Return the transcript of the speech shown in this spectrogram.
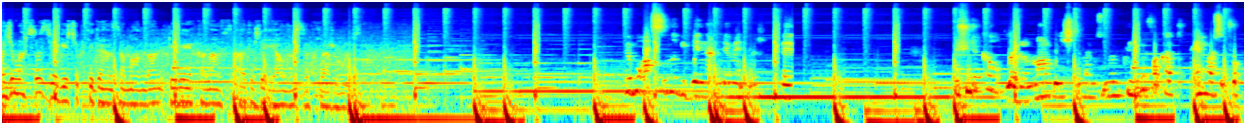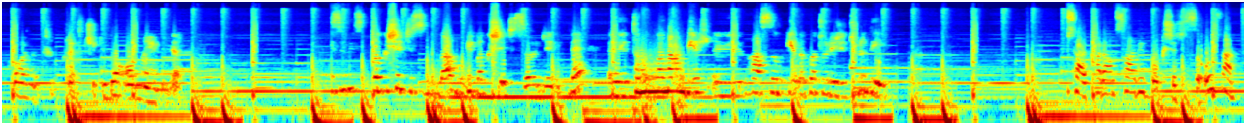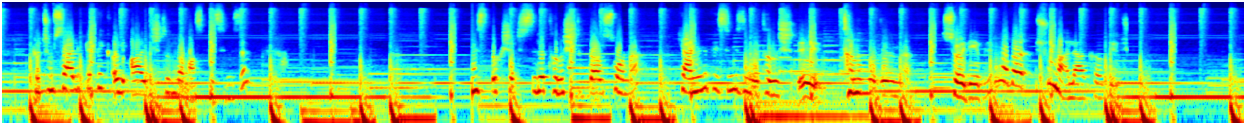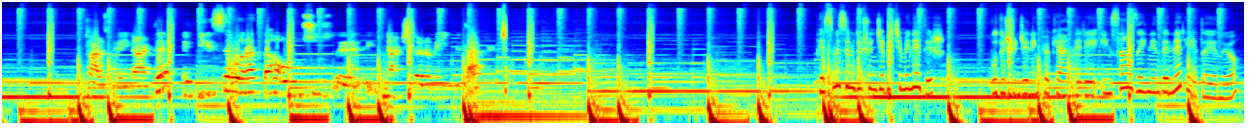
Acımasızca geçip giden zamandan geriye kalan sadece yalnızlıklarımız. Ve bu aslında bir genellemedir. Ee, düşünce kalıplarından değiştirmemiz mümkündür fakat en başta çok kolay ve pratik şekilde olmayabilir. Bizimiz bakış açısında, bu bir bakış açısı öncelikle, e, tanımlanan bir e, hastalık ya da patoloji türü değil. Kötümser, karamsar bir bakış açısı. O yüzden kötümserlikle pek ay- ayrıştırılamaz pesimizm. Biz bakış açısıyla tanıştıktan sonra kendini pesimizmle tanış, e, tanımladığını söyleyebilirim. O da şununla alakalı diye düşünüyorum. Tarz bireylerde bilişsel olarak daha olumsuz e, inançlara meyilliler. Pesimizm düşünce biçimi nedir? Bu düşüncenin kökenleri insan zihninde nereye dayanıyor?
